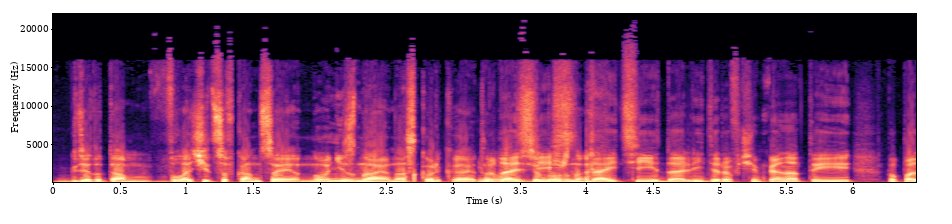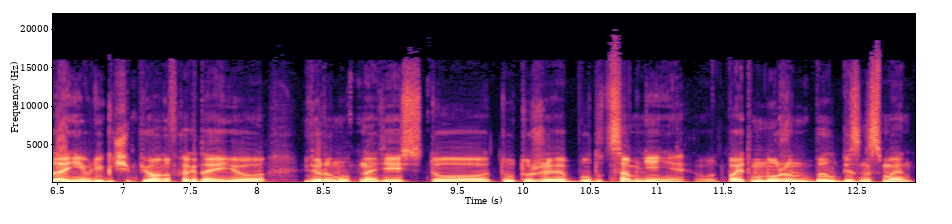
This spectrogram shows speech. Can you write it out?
где-то там влочится в конце. Ну, не знаю, насколько это ну да, все здесь нужно. дойти до лидеров чемпионата и попадания в Лигу чемпионов, когда ее вернут, надеюсь, то тут уже будут сомнения. Вот поэтому нужен был бизнесмен.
